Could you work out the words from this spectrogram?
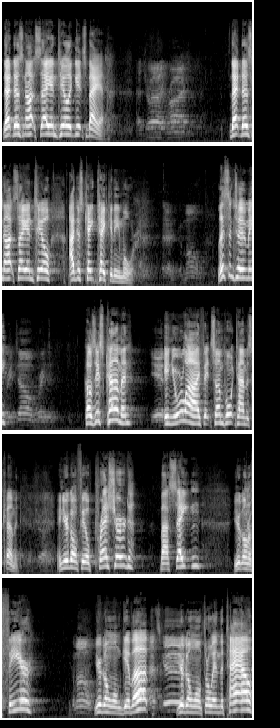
That does not say until it gets bad. That does not say until I just can't take it anymore. Listen to me. Because it's coming in your life at some point in time, it's coming. And you're going to feel pressured by Satan you're going to fear. You're going to want to give up. You're going to want to throw in the towel.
